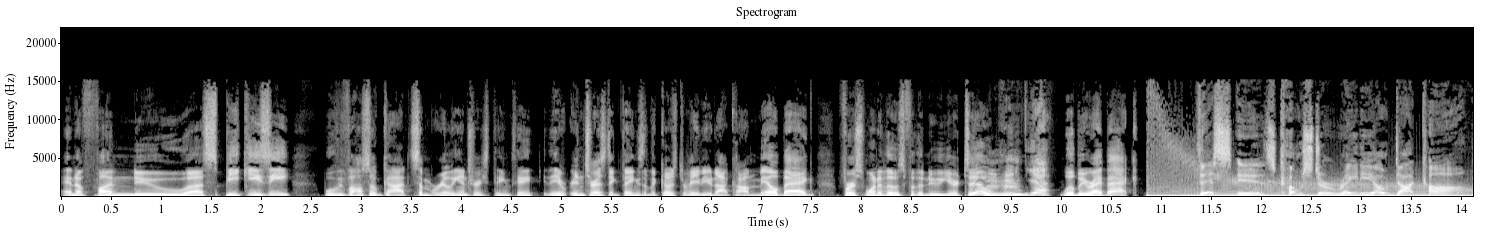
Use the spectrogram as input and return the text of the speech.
and a fun new uh, speakeasy, but we've also got some really interesting th- interesting things in the coasterradio.com mailbag. First one of those for the new year too. Mm-hmm, yeah. We'll be right back. This is CoasterRadio.com.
